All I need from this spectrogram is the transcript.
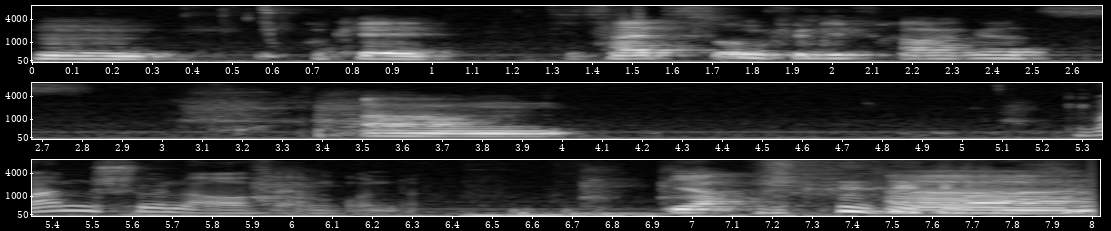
Hm, okay. Die Zeit ist um für die Frage. Ähm, War eine schöne Aufwärmrunde. Ja, äh,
